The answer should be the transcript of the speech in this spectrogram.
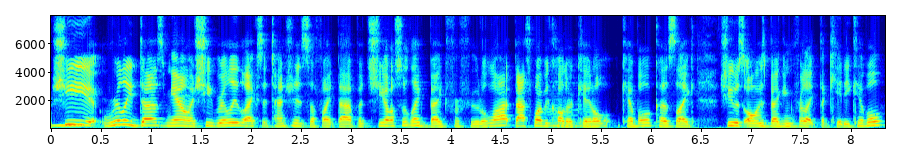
She really does meow and she really likes attention and stuff like that, but she also like begged for food a lot. That's why we called her kibble kibble cuz like she was always begging for like the kitty kibble,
